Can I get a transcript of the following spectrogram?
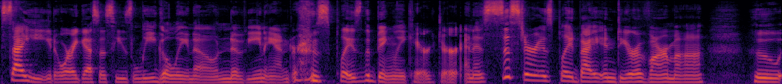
Sayid, or I guess as he's legally known, Naveen Andrews plays the Bingley character, and his sister is played by Indira Varma, who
